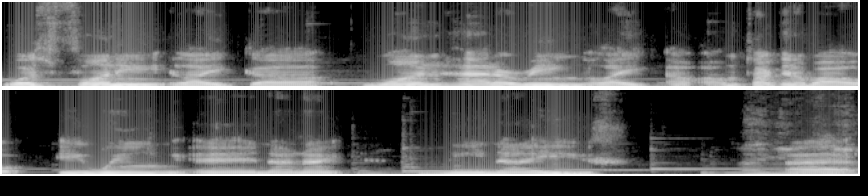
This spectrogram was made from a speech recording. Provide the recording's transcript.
What's funny, like uh, one had a ring. Like I- I'm talking about Egwene and Nana- Naive. yeah.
